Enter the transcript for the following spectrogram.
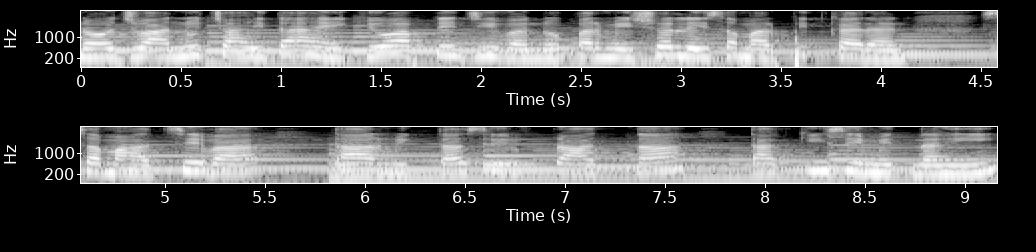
ਨੌਜਵਾਨ ਨੂੰ ਚਾਹੀਦਾ ਹੈ ਕਿ ਉਹ ਆਪਣੇ ਜੀਵਨ ਨੂੰ ਪਰਮੇਸ਼ਰ ਲਈ ਸਮਰਪਿਤ ਕਰਨ। ਸਮਾਜ ਸੇਵਾ, ਧਾਰਮਿਕਤਾ ਸਿਰਫ ਪ੍ਰਾਰਥਨਾ ਤੱਕ ਹੀ ਸੀਮਿਤ ਨਹੀਂ।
